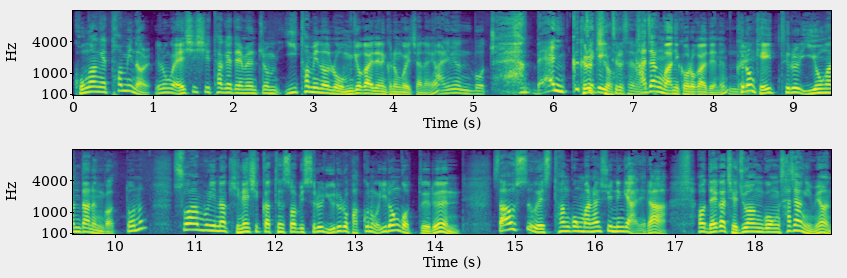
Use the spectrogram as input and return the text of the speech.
공항의 터미널 이런 거 LCC 타게 되면 좀 이 터미널로 옮겨가야 되는 그런 거 있잖아요. 아니면 뭐 쫙 맨 끝에 그렇죠. 게이트를 사용 가장 많이 걸어가야 되는 네. 그런 게이트를 이용한다는 것 또는 수화물이나 기내식 같은 서비스를 유료로 바꾸는 거 이런 것들은 사우스 웨스트 항공만 할 수 있는 게 아니라 어 내가 제주항공 사장이면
